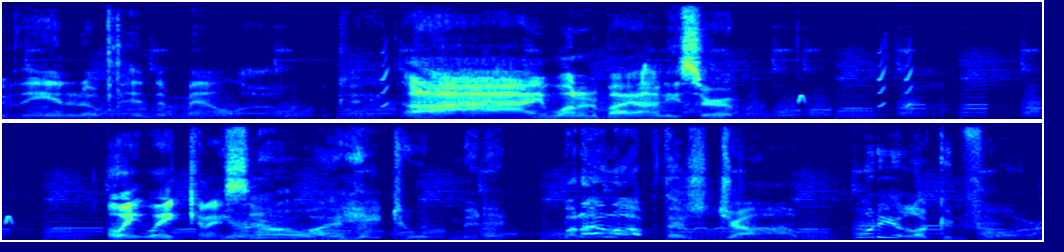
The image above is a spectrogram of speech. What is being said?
Give the antidote pin to Mallow. Okay. Ah, I wanted to buy a honey syrup. Oh, wait, wait, can I You sell? know, I hate to admit it, but I love this job. What are you looking for?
